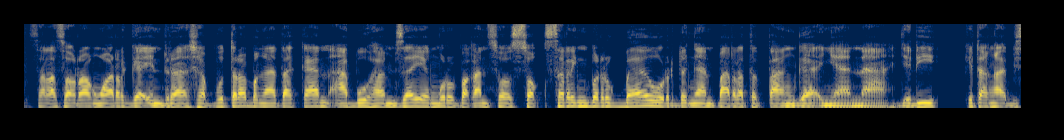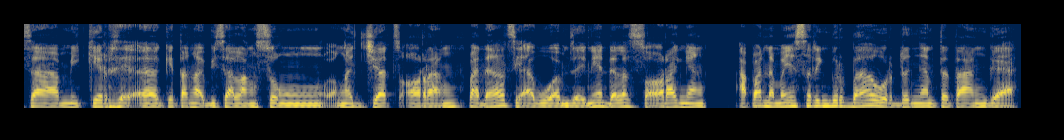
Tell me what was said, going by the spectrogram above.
Salah seorang warga Indra Saputra mengatakan Abu Hamzah yang merupakan sosok sering berbaur dengan para tetangganya. Nah, jadi kita nggak bisa mikir, eh, kita nggak bisa langsung ngejudge orang. Padahal si Abu Hamzah ini adalah seorang yang apa namanya sering berbaur dengan tetangga.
